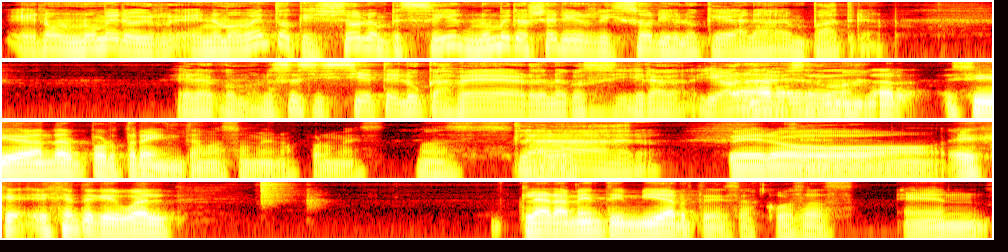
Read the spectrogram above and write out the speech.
era un número, en el momento que yo lo empecé a seguir, número ya era irrisorio lo que ganaba en Patreon. Era como, no sé si 7 lucas verde, una cosa así. Era, y ahora debe ser más. sí, debe andar por 30 más o menos por mes. Más claro. Pero es, gente que igual claramente invierte esas cosas en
